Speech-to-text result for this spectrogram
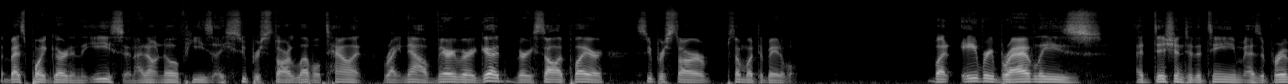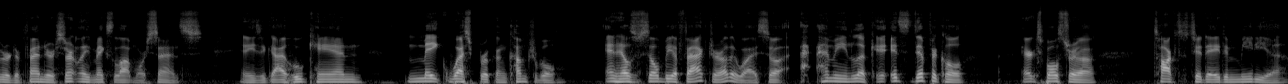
the best point guard in the East, and I don't know if he's a superstar level talent right now. Very, very good, very solid player. Superstar, somewhat debatable but Avery Bradley's addition to the team as a perimeter defender certainly makes a lot more sense. And he's a guy who can make Westbrook uncomfortable, and he'll still be a factor otherwise. So, I mean, look, it's difficult. Erik Spoelstra talked today to media,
